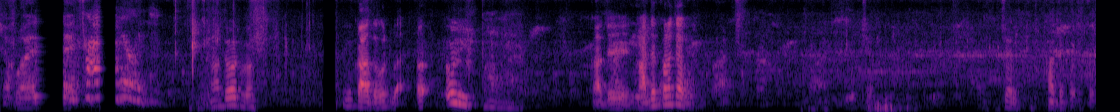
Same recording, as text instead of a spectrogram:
সবাই। কাঁধে উঠবা? তুমি কাঁধে উঠবা। ওই। কাঁধে কাঁধে করে যাব? চল কাঁধে করে চল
